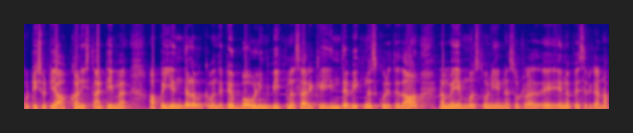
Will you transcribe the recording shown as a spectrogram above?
குட்டி சுட்டி ஆப்கானிஸ்தான் டீமை அப்போ எந்த அளவுக்கு வந்துட்டு பவுலிங் வீக்னஸாக இருக்குது இந்த வீக்னஸ் குறித்து தான் நம்ம எம்எஸ் தோனி என்ன சொல்கிறாரு என்ன பேசியிருக்காருன்னா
